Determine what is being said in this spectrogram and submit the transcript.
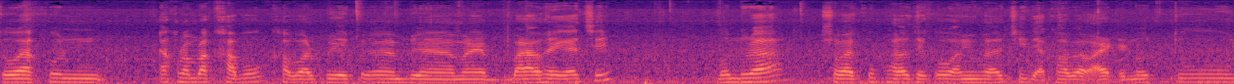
তো এখন এখন আমরা খাব, খাবার বেড়ে মানে বাড়া হয়ে গেছে। বন্ধুরা, সবাই খুব ভালো থেকো, আমি ভালো আছি, দেখা হবে আর একটা নতুন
